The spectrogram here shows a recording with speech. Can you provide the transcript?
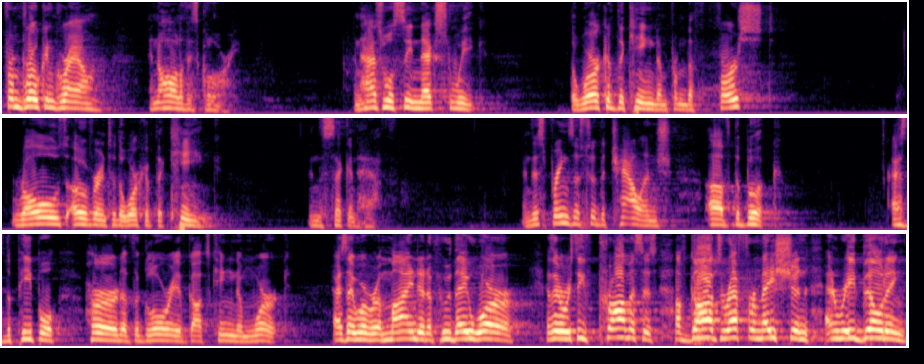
from broken ground in all of his glory. And as we'll see next week, the work of the kingdom from the first rolls over into the work of the king in the second half. And this brings us to the challenge of the book. As the people heard of the glory of God's kingdom work, as they were reminded of who they were, as they received promises of God's reformation and rebuilding,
